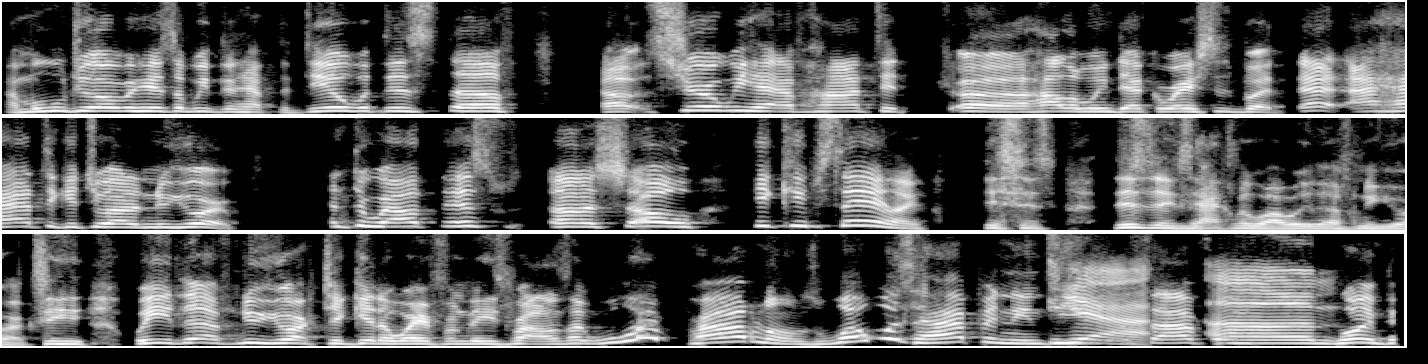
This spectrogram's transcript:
I moved you over here so we didn't have to deal with this stuff. Uh, sure, we have haunted uh, Halloween decorations, but that I had to get you out of New York." And throughout this uh, show, he keeps saying like, "This is this is exactly why we left New York. See, we left New York to get away from these problems. Like, what problems? What was happening to you Yeah, aside from um, going back?"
